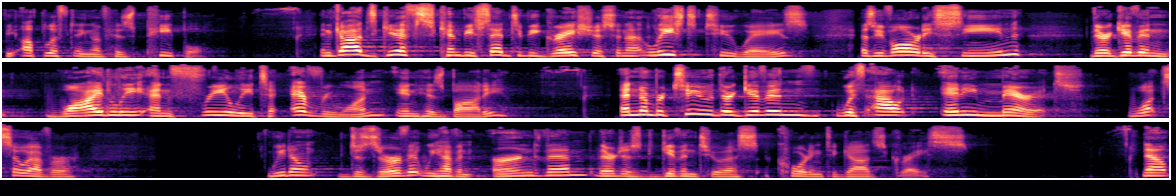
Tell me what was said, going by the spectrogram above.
the uplifting of his people. And God's gifts can be said to be gracious in at least two ways. As we've already seen, they're given widely and freely to everyone in his body. And number two, they're given without any merit whatsoever. We don't deserve it, we haven't earned them. They're just given to us according to God's grace. Now,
